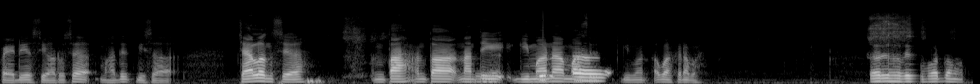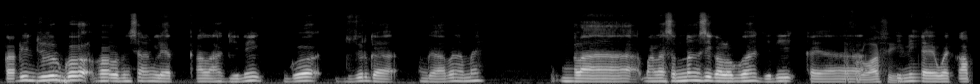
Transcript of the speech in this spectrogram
pede sih harusnya Madrid bisa challenge ya. Entah entah nanti gimana Madrid gimana apa kenapa? Sorry sorry potong. Tapi jujur gue kalau misalnya ngeliat kalah gini, gue jujur gak nggak apa namanya malah malah seneng sih kalau gue. Jadi kayak Evaluasi. ini kayak wake up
